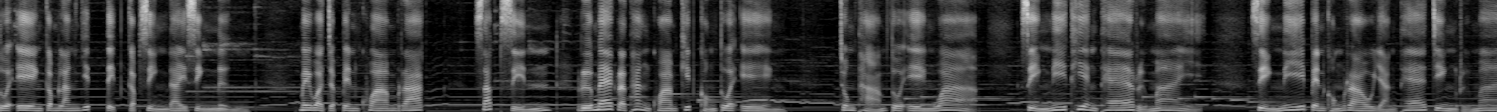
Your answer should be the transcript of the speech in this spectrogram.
ตัวเองกำลังยึดติดกับสิ่งใดสิ่งหนึ่ง ไม่ว่าจะเป็นความรัก ทรัพย์สิน หรือแม้กระทั่งความคิดของตัวเอง จงถามตัวเองว่า สิ่งนี้เที่ยงแท้หรือไม่ สิ่งนี้เป็นของเราอย่างแท้จริงหรือไม่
